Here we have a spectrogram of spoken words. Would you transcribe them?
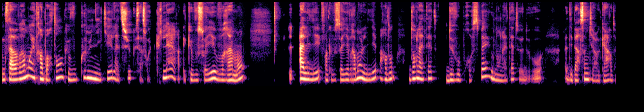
Donc ça va vraiment être important que vous communiquiez là-dessus, que ça soit clair et que vous soyez vraiment alliés, enfin que vous soyez vraiment liés, pardon, dans la tête de vos prospects ou dans la tête de vos des personnes qui regardent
